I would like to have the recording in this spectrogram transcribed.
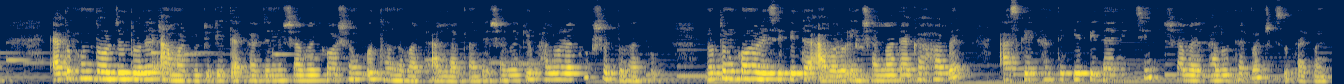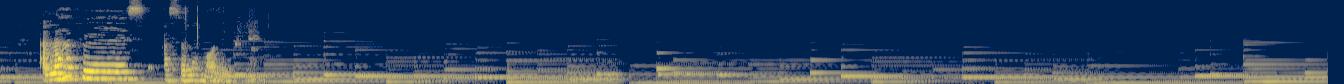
এতক্ষণ ধৈর্য ধরে আমার ভিডিওটি দেখার জন্য সবাইকে অসংখ্য ধন্যবাদ। আল্লাহ আপনাদের সবাইকে ভালো রাখুক, সুস্থ রাখুক। নতুন কোনো রেসিপিতে আবারও ইনশাল্লাহ দেখা হবে। আজকে এখান থেকে বিদায় নিচ্ছি। সবাই ভালো থাকবেন, সুস্থ থাকবেন। আল্লাহ হাফিজ। আসসালামু আলাইকুম।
